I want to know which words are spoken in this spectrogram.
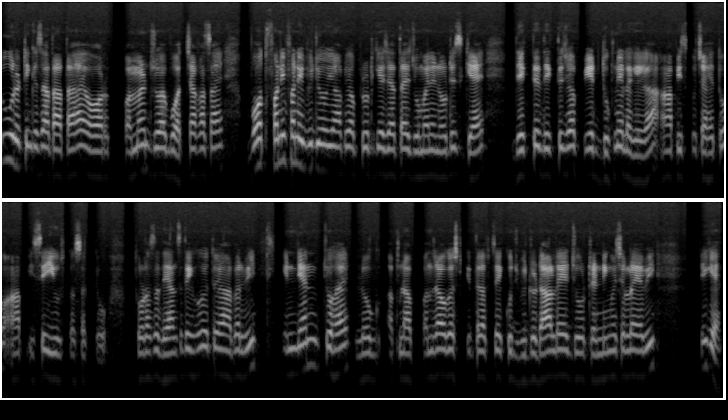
टू रेटिंग के साथ आता है और कमेंट जो है वो अच्छा खासा है। बहुत फनी फनी वीडियो यहाँ पे अपलोड किया जाता है, जो मैंने नोटिस किया है। देखते देखते जो है पेट दुखने लगेगा, आप इसको चाहे तो आप इसे यूज़ कर सकते हो। थोड़ा सा ध्यान से देखोगे तो यहाँ पर भी इंडियन जो है, लोग अपना पंद्रह अगस्त की तरफ़ से कुछ वीडियो डाल रहे हैं, जो ट्रेंडिंग में चल रहा है अभी। ठीक है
